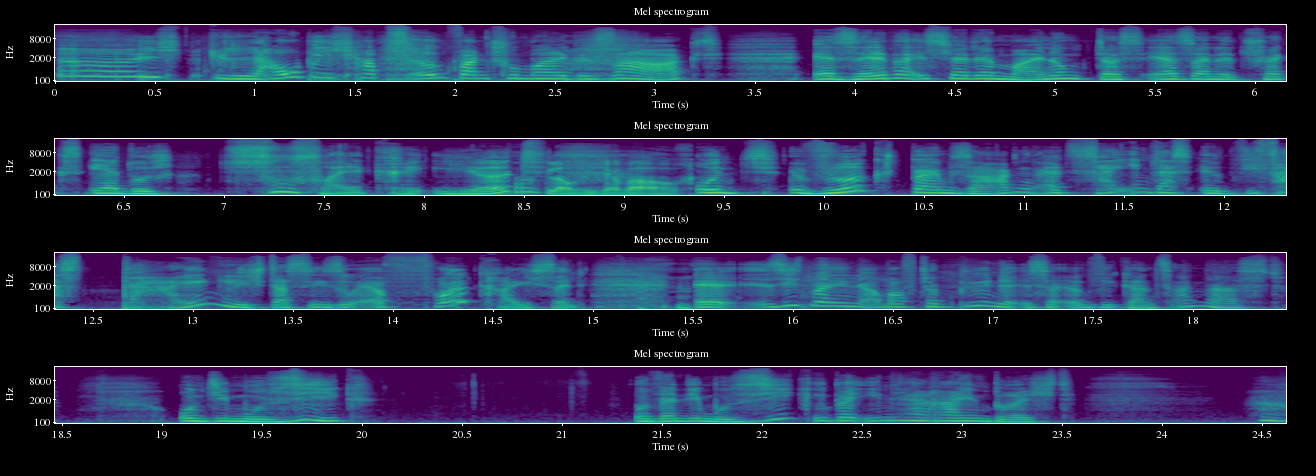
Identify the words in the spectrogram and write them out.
Äh, Ich glaube, ich habe es irgendwann schon mal gesagt. Er selber ist ja der Meinung, dass er seine Tracks eher durch Zufall kreiert. glaube ich aber auch. Und wirkt beim Sagen, als sei ihm das irgendwie fast peinlich, dass sie so erfolgreich sind. äh, sieht man ihn aber auf der Bühne, ist er irgendwie ganz anders. Und die Musik, und wenn die Musik über ihn hereinbricht, hm,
